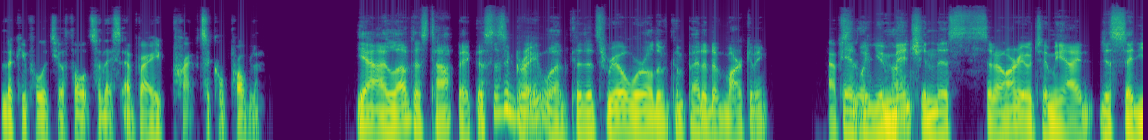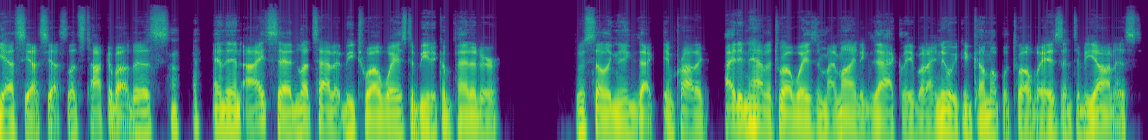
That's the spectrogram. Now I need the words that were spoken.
looking forward to your thoughts on this. A very practical problem. Yeah, I love this topic. This is a great one because it's real world of competitive marketing. Absolutely. And when you right. mentioned this scenario to me, I just said, yes, yes, yes. Let's talk about this. and then I said, let's have it be 12 ways to beat a competitor who's selling the exact same product. I didn't have the 12 ways in my mind exactly, but I knew we could come up with 12 ways. And to be honest,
